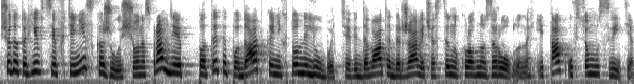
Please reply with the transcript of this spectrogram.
Щодо торгівців в тіні, скажу, що насправді платити податки ніхто не любить, віддавати державі частину кровно зароблених і так у всьому світі.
